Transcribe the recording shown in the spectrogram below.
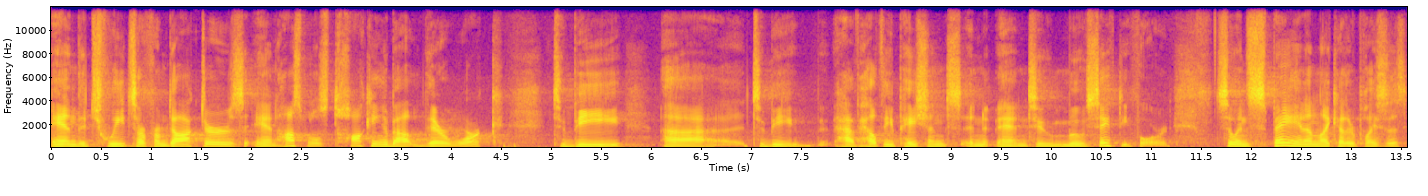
and the tweets are from doctors and hospitals talking about their work to be uh, to be have healthy patients and, and to move safety forward. So in Spain, unlike other places,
